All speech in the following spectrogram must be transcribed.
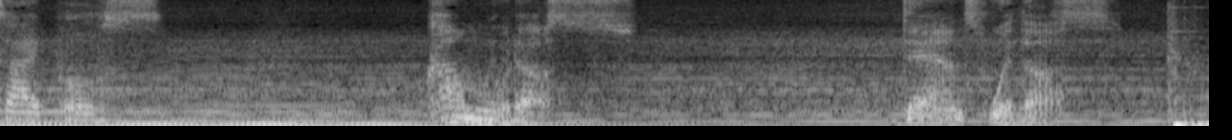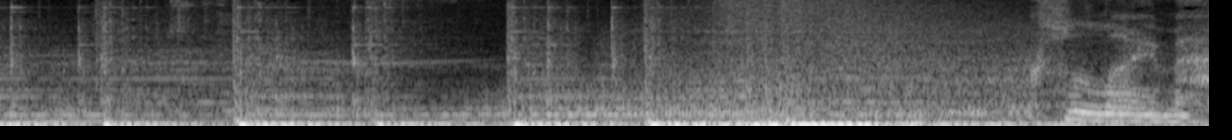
disciples. Come with us. Dance with us. Qlimax.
